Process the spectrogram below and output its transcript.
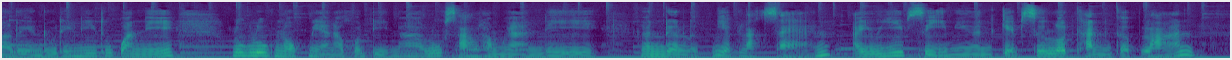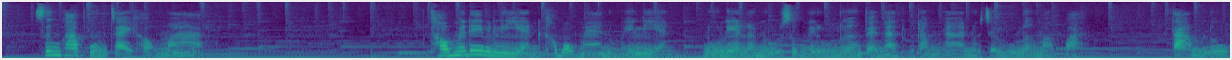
มาเรียนรู้ที่นี่ ทุกวันนี้ลูกๆนกมีอนาคตดีมาก ลูกสาวทำงานดี เงินเดือนเหยียบหลักแสน อายุ 24 มีเงินเก็บซื้อรถคันเกือบล้าน ซึ่งภาคภูมิใจเขามากเขาไม่ได้เรียนเขาบอกแม่หนูไม่เรียน หนูเรียนแล้วหนูรู้สึกไม่รู้เรื่องแต่หน้าหนูทำงานหนูจะรู้เรื่องมากกว่า ตามลูก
